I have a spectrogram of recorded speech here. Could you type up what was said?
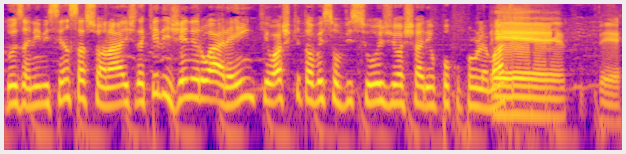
dois animes sensacionais, daquele gênero harem, que eu acho que talvez se eu visse hoje eu acharia um pouco problemático. É, é.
